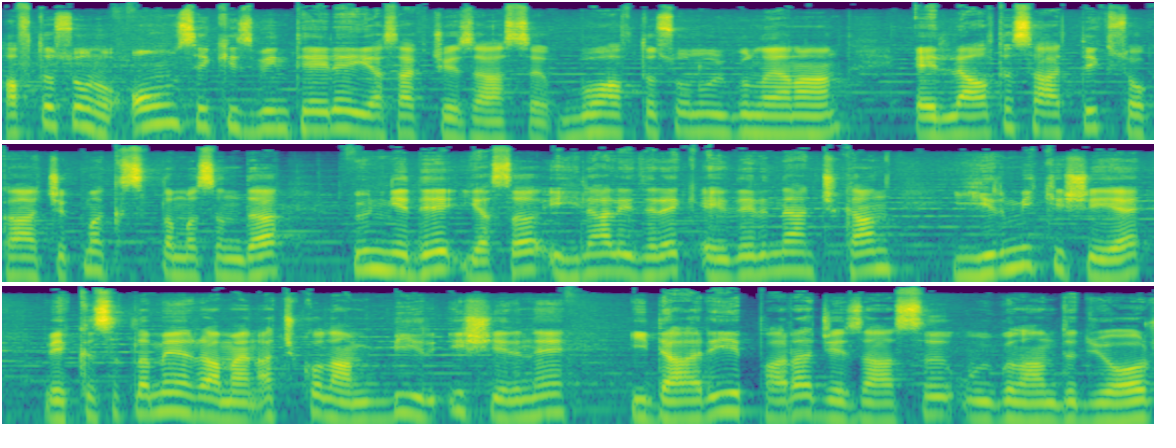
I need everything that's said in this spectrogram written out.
Hafta sonu 18.000 TL yasak cezası. Bu hafta sonu uygulanan 56 saatlik sokağa çıkma kısıtlamasında Ünye'de yasağı ihlal ederek evlerinden çıkan 20 kişiye ve kısıtlamaya rağmen açık olan bir iş yerine idari para cezası uygulandı diyor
